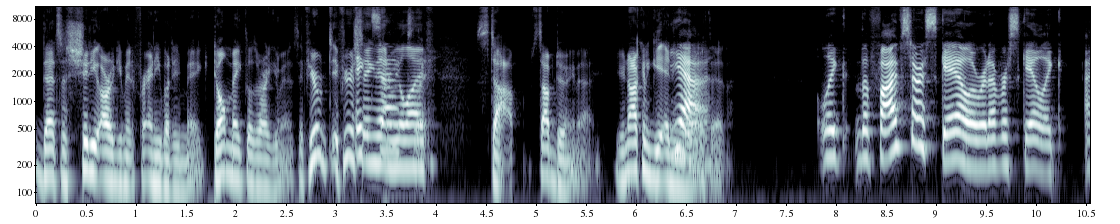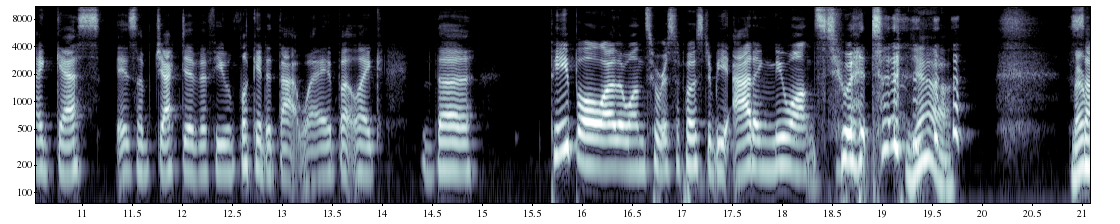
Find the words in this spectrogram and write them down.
that's a shitty argument for anybody to make. Don't make those arguments. If you're if you're saying that in real life, stop. Stop doing that. You're not going to get anywhere Yeah. with it. like the five star scale or whatever scale like i guess is objective if you look at it that way but like the people are the ones who are supposed to be adding nuance to it Yeah. Remember,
